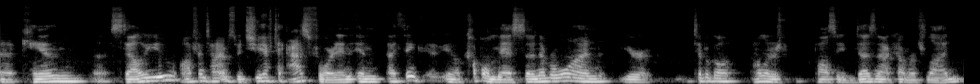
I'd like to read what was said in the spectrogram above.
uh, can uh, sell you oftentimes, but you have to ask for it. And, and I think you know a couple myths. So number one, your typical homeowners policy does not cover flood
